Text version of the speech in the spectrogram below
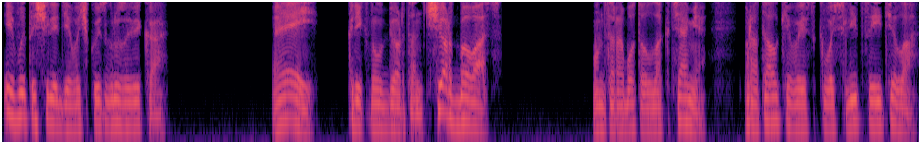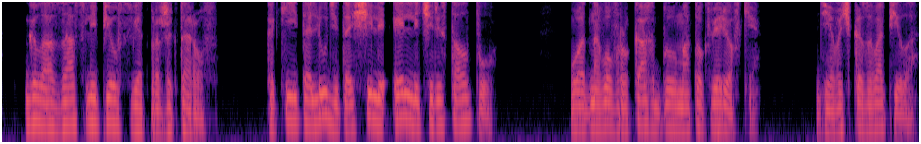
и вытащили девочку из грузовика. «Эй!» — крикнул Бёртон. «Чёрт бы вас!» Он заработал локтями, проталкиваясь сквозь лица и тела. Глаза слепил свет прожекторов. Какие-то люди тащили Элли через толпу. У одного в руках был моток веревки. Девочка завопила.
